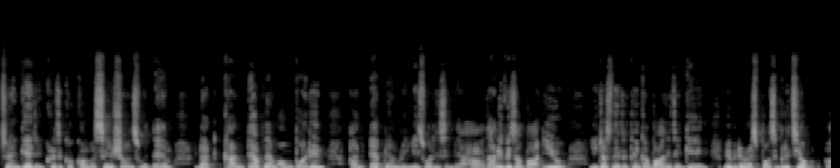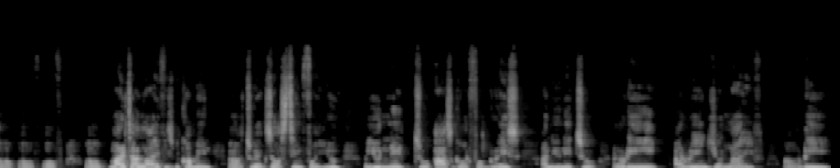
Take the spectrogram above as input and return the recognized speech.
to engage in critical conversations with them that can help them onboarding and help them release what is in their heart. And if it's about you, you just need to think about it again. Maybe the responsibility of of, of, of marital life is becoming uh, too exhausting for you. You need to ask God for grace, and you need to rearrange your life, uh, re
